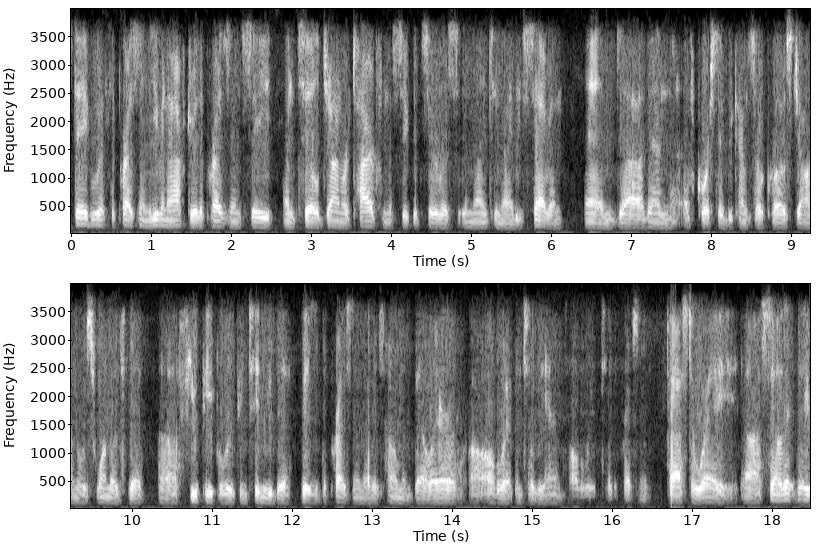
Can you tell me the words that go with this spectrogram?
stayed with the president even after the presidency until John retired from the Secret Service in 1997. And uh, then, of course, they become so close. John was one of the uh, few people who continued to visit the president at his home in Bel Air uh, all the way up until the end, all the way until the president passed away. Uh, so they, they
